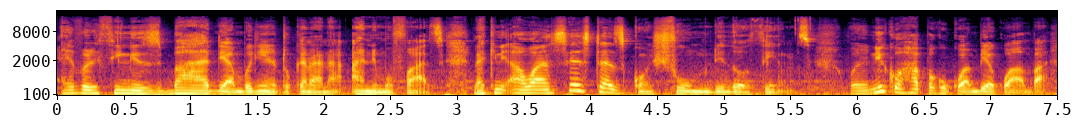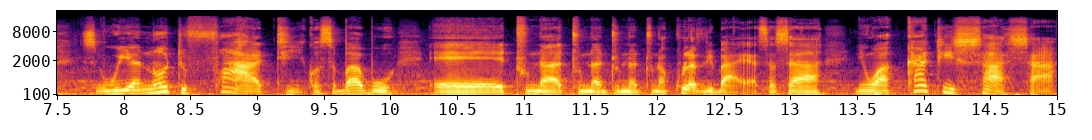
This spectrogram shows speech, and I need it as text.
everything is bad ambayo inatokana na animal fats. Lakini our ancestors consumed those things. Kwa hiyo niko hapa kukuambia kwamba we are not fat kwa sababu eh, tuna tuna tuna tunakula vibaya. Sasa ni wakati sasa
